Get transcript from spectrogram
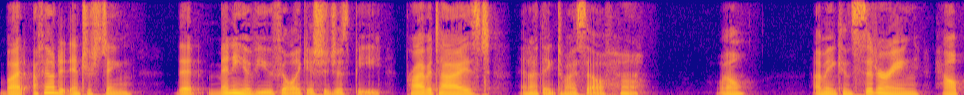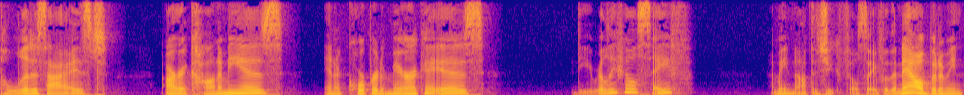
But I found it interesting that many of you feel like it should just be privatized. And I think to myself, huh, well, I mean, considering how politicized our economy is and a corporate America is, do you really feel safe? I mean, not that you can feel safe with it now, but I mean,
